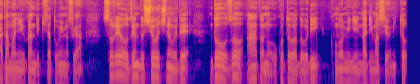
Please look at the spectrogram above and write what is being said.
頭に浮かんできたと思いますがそれを全部承知の上でどうぞあなたのお言葉通り好みになりますようにと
